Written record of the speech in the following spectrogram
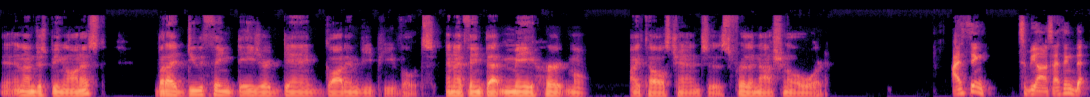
and I'm just being honest. But I do think Desjardins got MVP votes, and I think that may hurt Mital's chances for the national award? I think, to be honest, I think the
